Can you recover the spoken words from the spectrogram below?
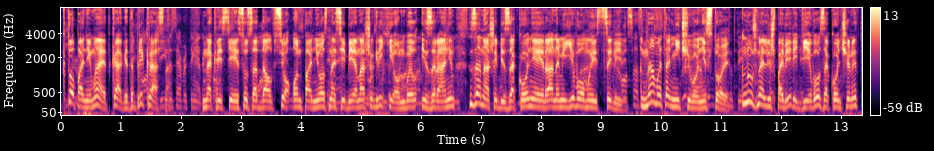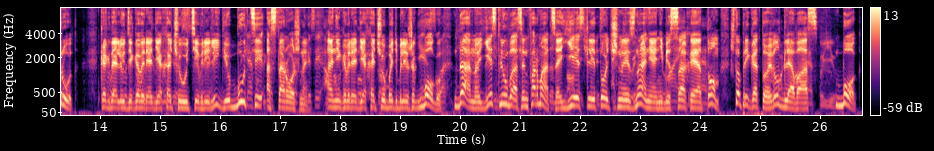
Кто понимает, как это прекрасно? На кресте Иисус отдал все. Он понес на себе наши грехи. Он был изранен за наши беззакония, и ранами Его мы исцелились. Нам это ничего не стоит. Нужно лишь поверить в Его законченный труд. Когда люди говорят «я хочу уйти в религию», будьте осторожны. Они говорят «я хочу быть ближе к Богу». Да, но есть ли у вас информация, есть ли точные знания о небесах и о том, что приготовил для вас Бог?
